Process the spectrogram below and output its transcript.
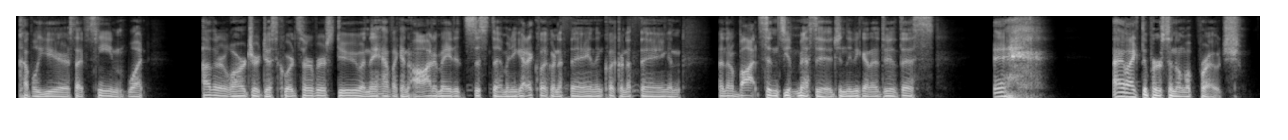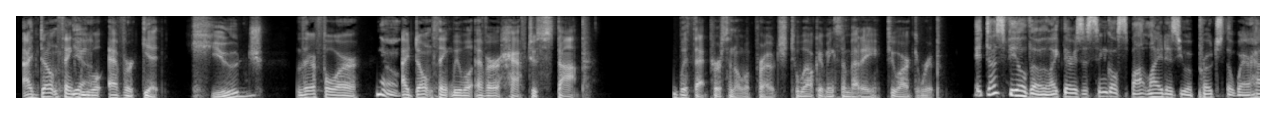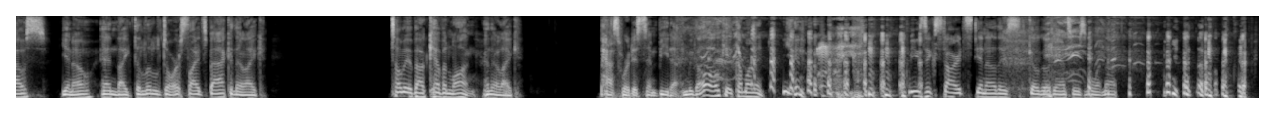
couple years, I've seen what other larger Discord servers do, and they have like an automated system, and you got to click on a thing, and then click on a thing, and and then a bot sends you a message, and then you got to do this. Eh, I like the personal approach. I don't think we will ever get huge. Therefore, No, I don't think we will ever have to stop with that personal approach to welcoming somebody to our group. It does feel though like there is a single spotlight as you approach the warehouse, you know, and like the little door slides back, and they're like, "Tell me about Kevin Long," and they're like, "Password is Siembieda," and we go, "Oh, okay, come on in." You know? Music starts, you know. There's go-go dancers and whatnot.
